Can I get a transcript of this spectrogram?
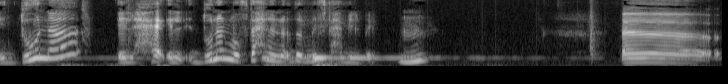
ادونا الح... ادونا المفتاح اللي نقدر نفتح بيه الباب. آه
